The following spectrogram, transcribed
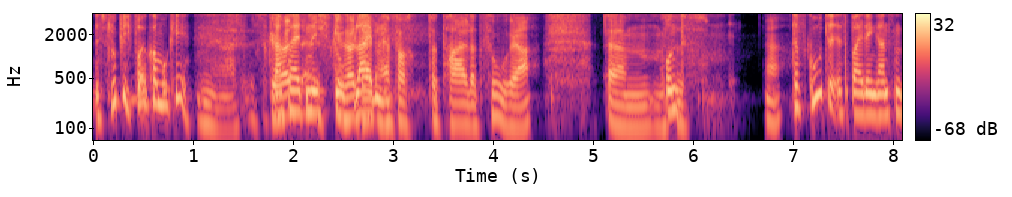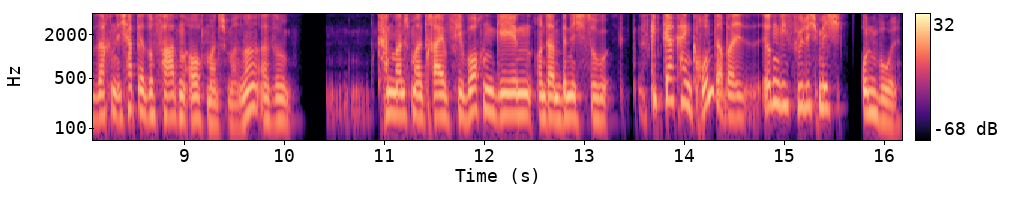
Ist wirklich vollkommen okay. Ja, es, es gehört, darf halt nicht so halt bleiben. Halt einfach total dazu, ja. Ähm, Und ist, ja. das Gute ist bei den ganzen Sachen, ich habe ja so Phasen auch manchmal, ne? Also kann manchmal drei, vier Wochen gehen und dann bin ich so, es gibt gar keinen Grund, aber irgendwie fühle ich mich unwohl.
